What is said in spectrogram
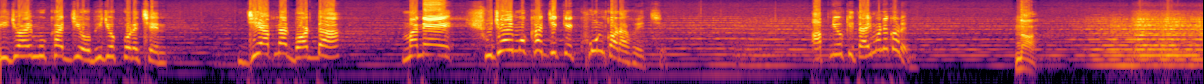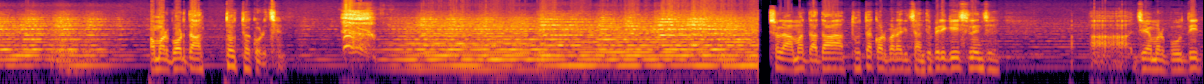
বিজয় মুখার্জি অভিযোগ করেছেন যে আপনার বর্দা মানে সুজয় মুখার্জিকে খুন করা হয়েছে। আপনিও কি তাই মনে করেন? না আমার বর্দা আত্মহত্যা করেছেন। আসলে আমার দাদা আত্মহত্যা করবার আগে জানতে পেরে গিয়েছিলেন যে যে আমার বৌদির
